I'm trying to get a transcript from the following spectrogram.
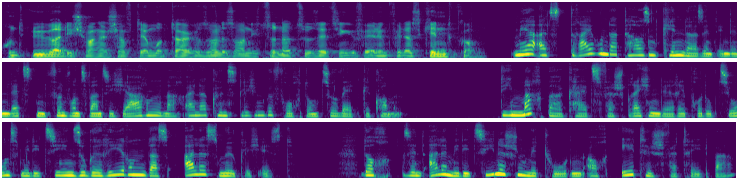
Und über die Schwangerschaft der Mutter soll es auch nicht zu einer zusätzlichen Gefährdung für das Kind kommen. Mehr als 300.000 Kinder sind in den letzten 25 Jahren nach einer künstlichen Befruchtung zur Welt gekommen. Die Machbarkeitsversprechen der Reproduktionsmedizin suggerieren, dass alles möglich ist. Doch sind alle medizinischen Methoden auch ethisch vertretbar?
